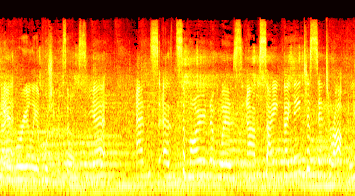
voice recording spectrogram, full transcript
they Yeah. really are pushing themselves. Yeah. And, and Simone was um, saying they need to centre up. We,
